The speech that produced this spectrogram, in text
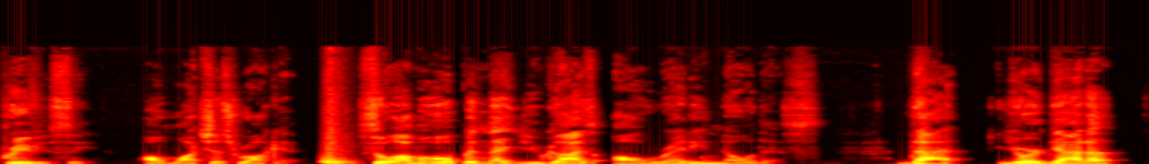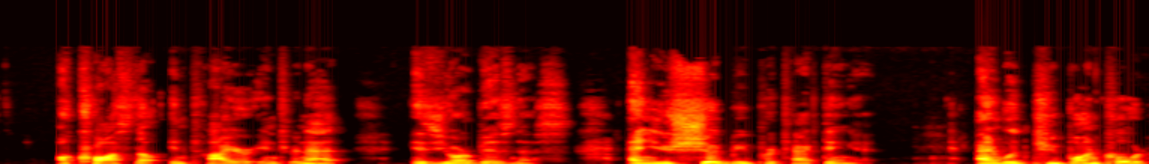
Previously on Watch This Rocket. So I'm hoping that you guys already know this. That your data across the entire internet is your business. And you should be protecting it. And with coupon code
